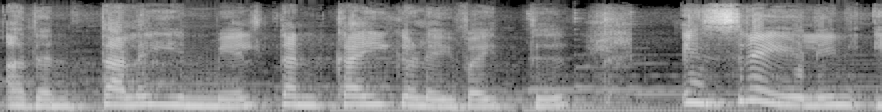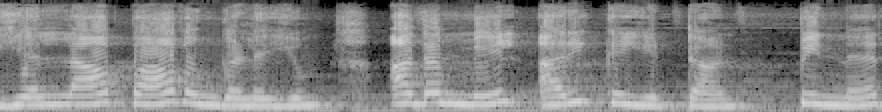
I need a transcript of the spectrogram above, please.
அதன் தலையின் மேல் தன் கைகளை வைத்து இஸ்ரேலின் எல்லா பாவங்களையும் அதன் மேல் அறிக்கையிட்டான். பின்னர்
